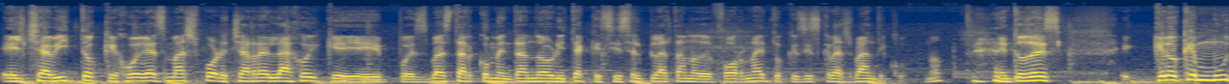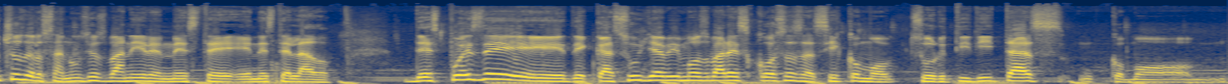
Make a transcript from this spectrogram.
el chavito que juega Smash por echar relajo y que pues va a estar comentando ahorita que si es el plátano de Fortnite o que si es Crash Bandicoot, ¿no? Entonces, creo que muchos de los anuncios van a ir en este, en este lado. Después de, de Kazuya vimos varias cosas así como surtiditas, como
